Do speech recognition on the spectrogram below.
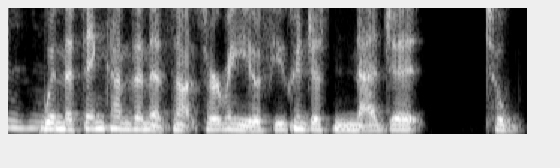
mm-hmm. when the thing comes in that's not serving you, if you can just nudge it to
